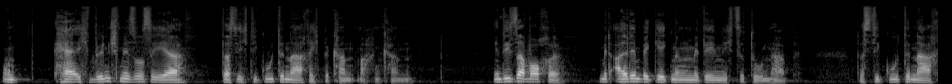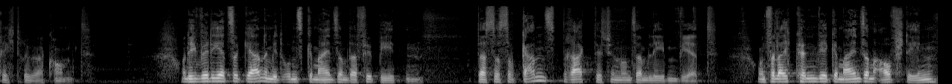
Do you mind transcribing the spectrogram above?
Und Herr, ich wünsche mir so sehr, dass ich die gute Nachricht bekannt machen kann. In dieser Woche, mit all den Begegnungen, mit denen ich zu tun habe, dass die gute Nachricht rüberkommt. Und ich würde jetzt so gerne mit uns gemeinsam dafür beten, dass das so ganz praktisch in unserem Leben wird. Und vielleicht können wir gemeinsam aufstehen.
